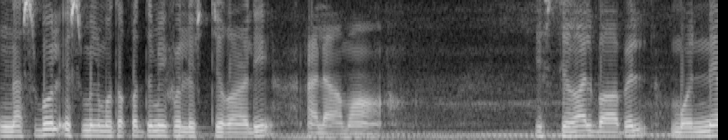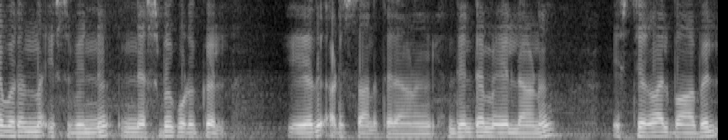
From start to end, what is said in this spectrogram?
നസ്ബുൽ ഇസ്മിൽ മുതക്കദ്മി ഫുൽ ഇസ്തിഗാലി അലാമ. ഇസ്തിഗാൽ ബാബിൽ മുന്നേ വരുന്ന ഇസ്മിന് നസ്ബ് കൊടുക്കൽ ഏത് അടിസ്ഥാനത്തിലാണ്? എന്തിന്റെ മേലാണ് ഇസ്തിഗാൽ ബാബിൽ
